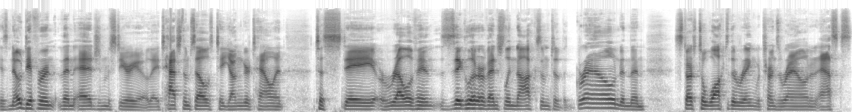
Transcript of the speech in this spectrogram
is no different than Edge and Mysterio. They attach themselves to younger talent to stay relevant. Ziggler eventually knocks him to the ground and then starts to walk to the ring, but turns around and asks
